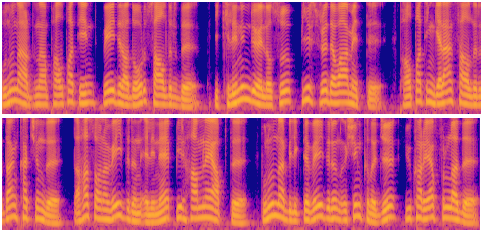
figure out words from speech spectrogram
Bunun ardından Palpatine Vader'a doğru saldırdı. İkilinin düellosu bir süre devam etti. Palpatine gelen saldırıdan kaçındı. Daha sonra Vader'ın eline bir hamle yaptı. Bununla birlikte Vader'ın ışın kılıcı yukarıya fırladı.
